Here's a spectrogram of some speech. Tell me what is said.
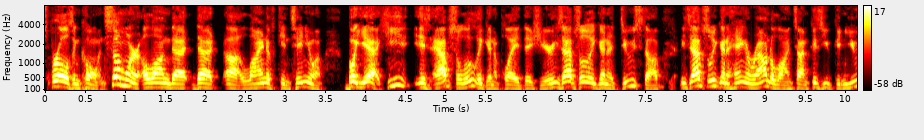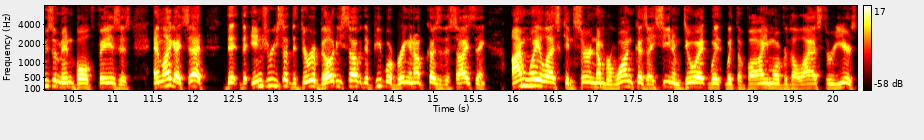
Sproles and Cohen, somewhere along that that uh, line of continuum. But yeah, he is absolutely going to play this year. He's absolutely going to do stuff. He's absolutely going to hang around a long time because you can use him in both phases. And like I said, the, the injury stuff, the durability stuff that people are bringing up because of the size thing, I'm way less concerned. Number one, because I seen him do it with, with the volume over the last three years.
